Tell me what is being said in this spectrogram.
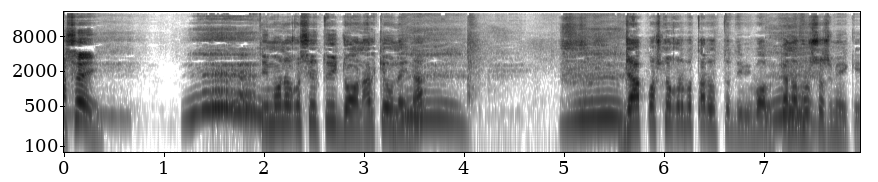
আছে? তুই মনে করছিস তুই ডন আর কেউ নেই না? যা প্রশ্ন করব তার উত্তর দিবি বল কেন ধরছস মেয়েকে?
